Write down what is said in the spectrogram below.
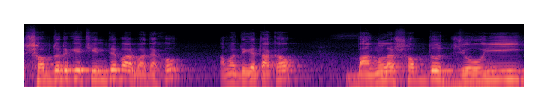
শব্দটাকে চিনতে পারবা? দেখো, আমার দিকে তাকাও। বাংলা শব্দ জয়ী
